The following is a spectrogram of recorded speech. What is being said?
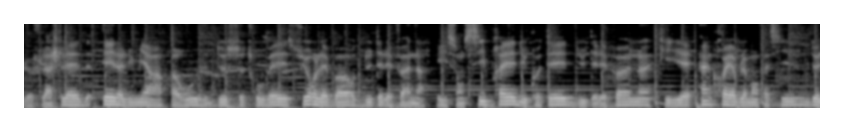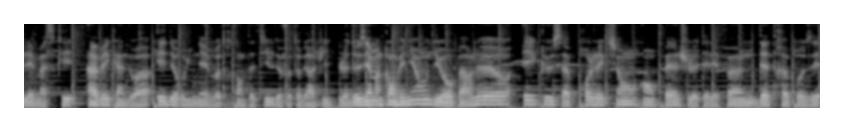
le flash LED et la lumière infrarouge de se trouver sur les bords du téléphone ils sont si près du côté du téléphone qu'il est incroyablement facile de les masquer avec un doigt et de ruiner votre tentative de photographie. Le deuxième inconvénient du haut-parleur est que sa projection empêche le téléphone d'être posé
